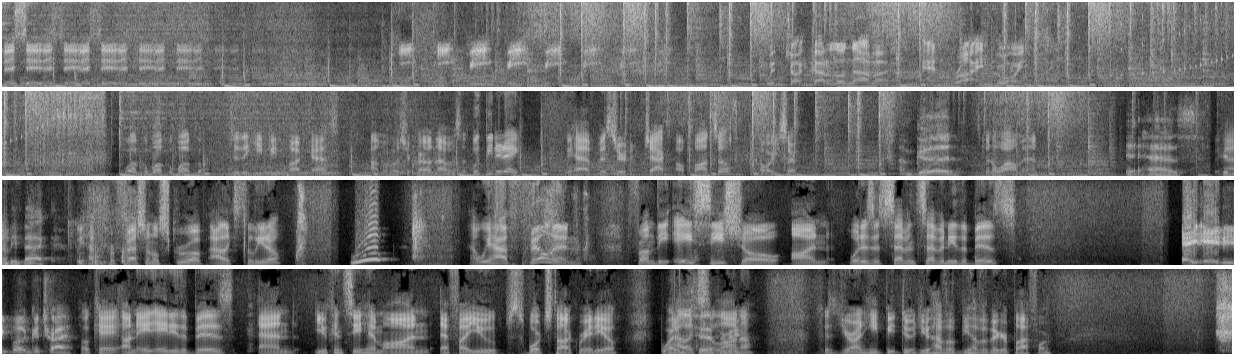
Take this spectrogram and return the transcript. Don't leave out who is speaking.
Speaker 1: This is this is this is this is this is Heat Heat Beat Beat Beat Beat Beat with Giancarlo Navas and Brian Goins.
Speaker 2: Welcome, welcome, welcome to the Heat Beat Podcast. I'm your host, Giancarlo Navas. With me today, we have Mr. Jack Alfonso. How are you, sir?
Speaker 3: I'm good.
Speaker 2: It's been a while, man.
Speaker 3: It has.
Speaker 2: We
Speaker 3: good
Speaker 2: have-
Speaker 3: to be back.
Speaker 2: We have professional screw up Alex Toledo. And we have fill-in from the AC show on, what is it, 770 The Biz?
Speaker 4: 880, but good try.
Speaker 2: Okay, on 880 The Biz. And you can see him on FIU Sports Talk Radio.
Speaker 5: Why didn't
Speaker 2: Alex
Speaker 5: you say that for me?
Speaker 2: Solana. Because you're on Heat Beat, dude. You have a you have a bigger platform.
